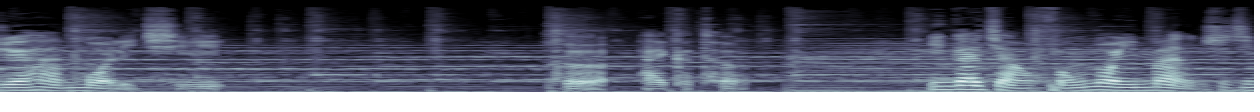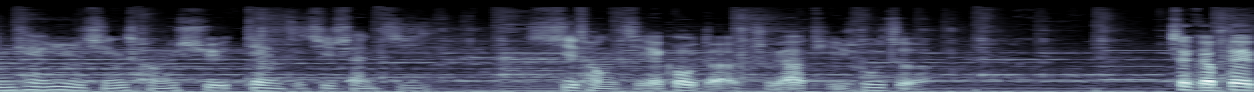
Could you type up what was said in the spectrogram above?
约翰·莫里奇和艾克特。应该讲，冯·诺依曼是今天运行程序电子计算机。系统结构的主要提出者，这个被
